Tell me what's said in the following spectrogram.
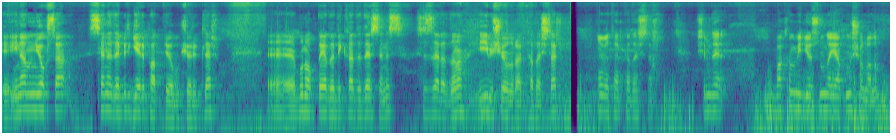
E, inanın yoksa senede bir geri patlıyor bu körükler. E, bu noktaya da dikkat ederseniz sizler adına iyi bir şey olur arkadaşlar. Evet arkadaşlar. Şimdi bakım videosunu da yapmış olalım.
